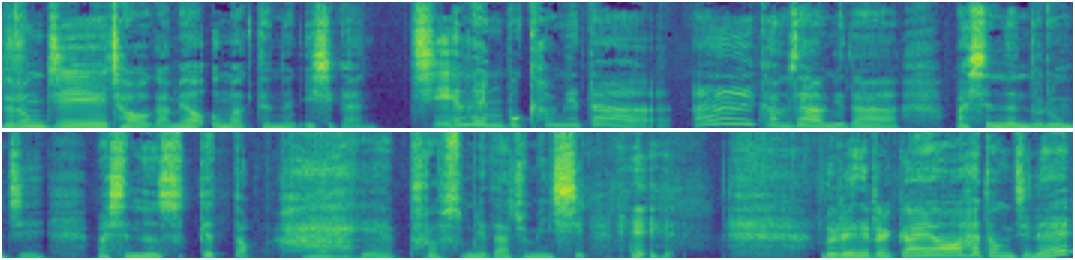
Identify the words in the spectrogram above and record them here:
누룽지 저어가며 음악 듣는 이 시간 찐 행복합니다. 아, 감사합니다. 맛있는 누룽지, 맛있는 쑥개떡. 아, 예, 부럽습니다, 주민 씨. 노래 들을까요? 하동진의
